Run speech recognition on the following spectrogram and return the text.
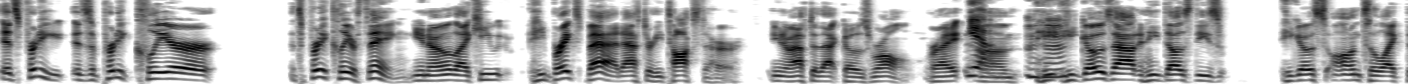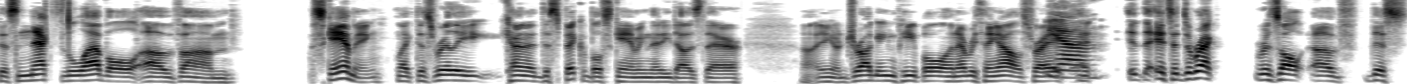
it's pretty it's a pretty clear it's a pretty clear thing, you know, like he he breaks bad after he talks to her, you know, after that goes wrong, right? Yeah. Um, mm-hmm. he he goes out and he does these he goes on to like this next level of um scamming, like this really kind of despicable scamming that he does there. Uh, you know, drugging people and everything else, right? Yeah. It, it, it's a direct result of this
